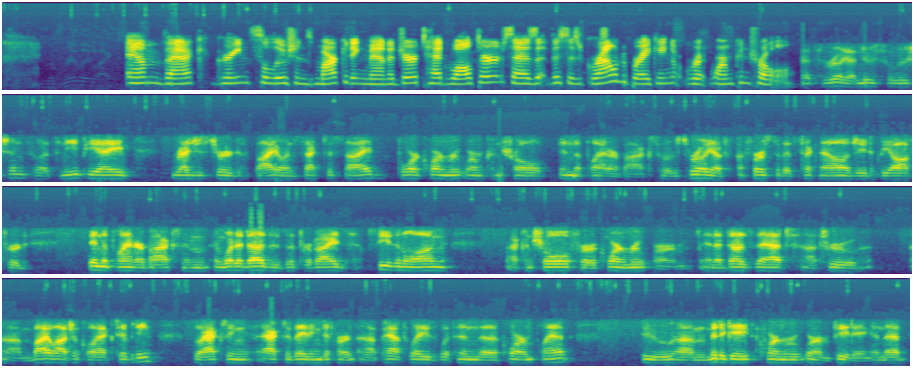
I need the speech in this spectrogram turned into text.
AMVAC Green Solutions Marketing Manager Ted Walter says this is groundbreaking rootworm control. It's really a new solution, so it's an EPA registered bioinsecticide for corn rootworm control in the planter box. So it's really a, first of its technology to be offered in the planter box. And, what it does is it provides season long uh, control for corn rootworm. And it does that uh, through um, biological activity, so acting, activating different uh, pathways within the corn plant to um, mitigate corn rootworm feeding. And that,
